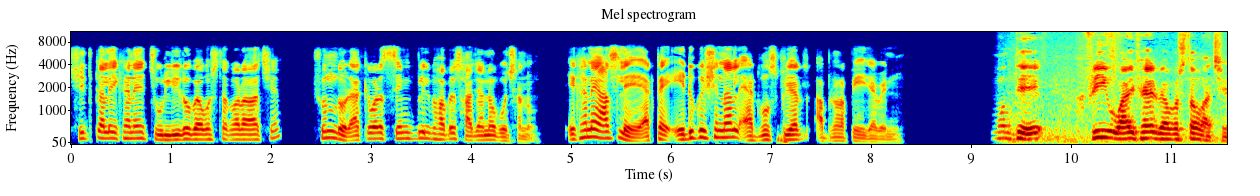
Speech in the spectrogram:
শীতকালে এখানে চুল্লিরও ব্যবস্থা করা আছে। সুন্দর, একেবারে সিম্পল ভাবে সাজানো, গোছানো। এখানে আসলে একটা এডুকেশনাল অ্যাটমসফিয়ার আপনারা পেয়ে যাবেন। মধ্যে ফ্রি ওয়াইফাইয়ের ব্যবস্থাও আছে।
